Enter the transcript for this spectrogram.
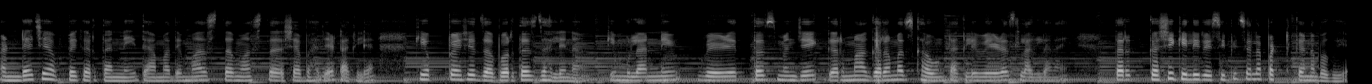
अंड्याचे अप्पे करताना त्यामध्ये मस्त मस्त अशा भाज्या टाकल्या की अप्पे असे जबरदस्त झाले ना की मुलांनी वेळेतच म्हणजे गरमागरमच खाऊन टाकले वेळच लागला नाही. तर कशी केली रेसिपी चला पटकन बघूया.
